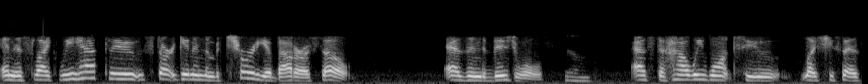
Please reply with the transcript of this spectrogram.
And it's like we have to start getting the maturity about ourselves as individuals yeah. as to how we want to, like she says,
